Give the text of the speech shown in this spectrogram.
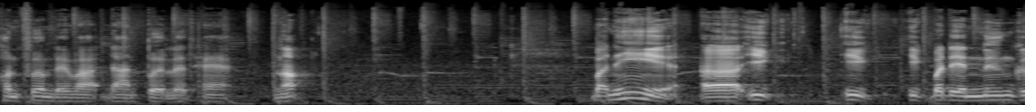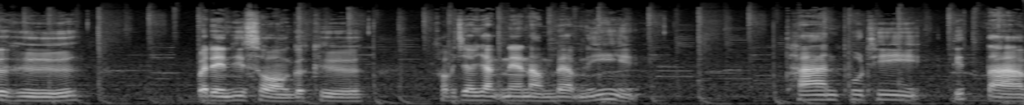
คอนเฟิร์มได้ว่าด่านเปิดแล้วแท้เนาะบัดนี้เอ่ออีกอีกอีกประเด็นหนึงก็คือประเด็นที่สองก็คือข้าพเจ้าอยากแนะนำแบบนี้ ท่านผู้ที่ติดตาม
